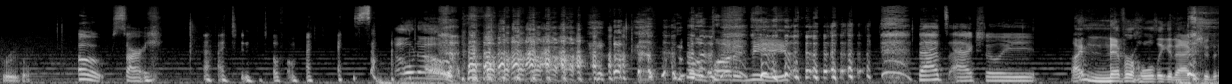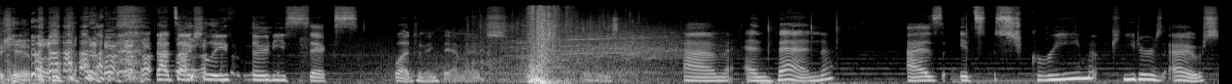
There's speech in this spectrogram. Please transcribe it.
Brutal. Oh, sorry. I didn't double my dice. Oh no! oh, pardon me. That's actually I'm never holding an action again. that's actually 36 bludgeoning damage. Um, and then as its scream peters out,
